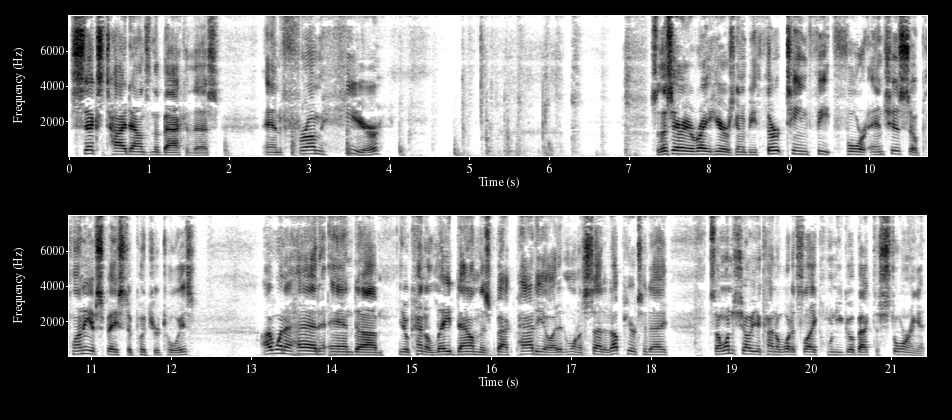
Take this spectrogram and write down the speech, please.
six tie downs in the back of this. And from here, so this area right here is going to be 13 feet 4 inches, so plenty of space to put your toys. I went ahead and, uh, you know, kind of laid down this back patio. I didn't want to set it up here today, so I want to show you kind of what it's like when you go back to storing it.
